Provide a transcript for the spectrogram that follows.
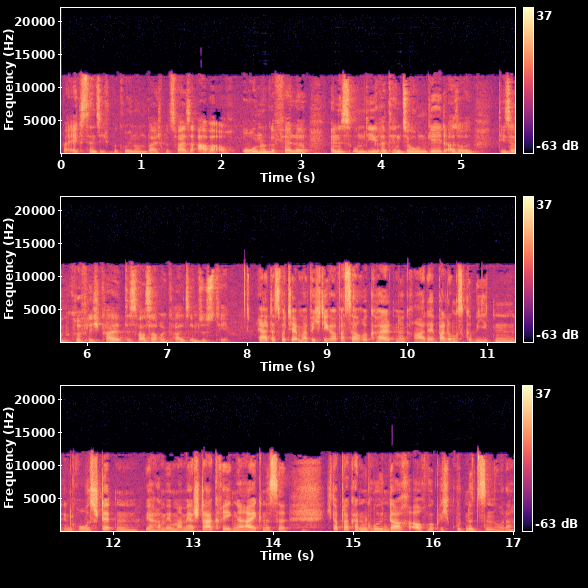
bei Extensivbegrünung beispielsweise, aber auch ohne Gefälle, wenn es um die Retention geht, also diese Begrifflichkeit des Wasserrückhalts im System. Ja, das wird ja immer wichtiger, Wasserrückhalt, ne? gerade in Ballungsgebieten, in Großstädten. Wir mhm. haben immer mehr Starkregenereignisse. Ich glaube, da kann ein Gründach auch wirklich gut nützen, oder?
